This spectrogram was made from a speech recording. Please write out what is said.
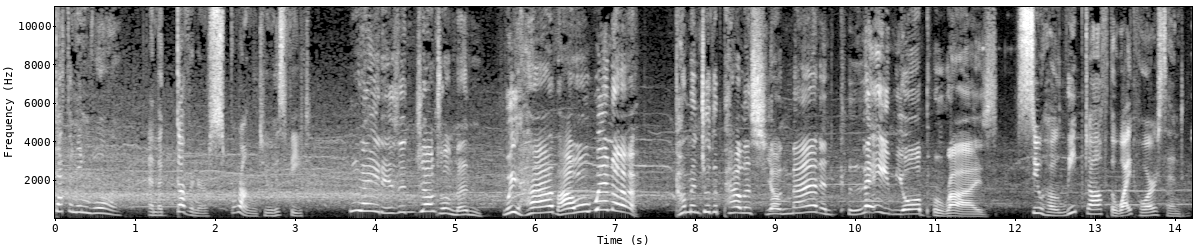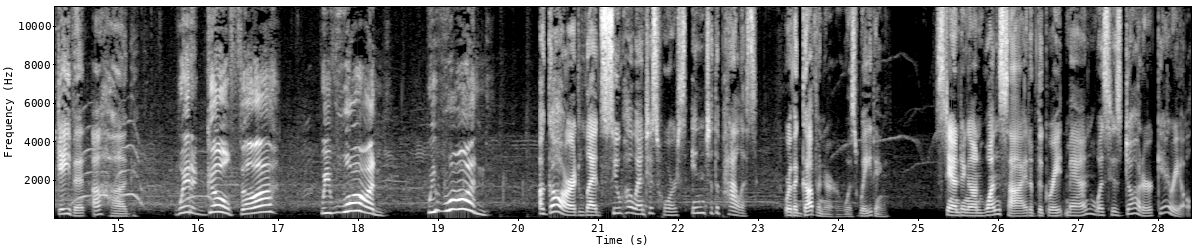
deafening roar, and the governor sprung to his feet. Ladies and gentlemen, we have our winner! Come into the palace, young man, and claim your prize. Suho leaped off the white horse and gave it a hug. Way to go, fella! We won! We won! A guard led Suho and his horse into the palace, where the governor was waiting. Standing on one side of the great man was his daughter, Gariel.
